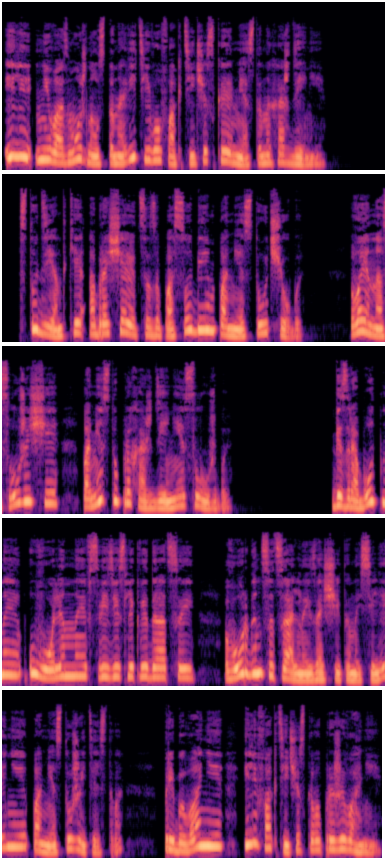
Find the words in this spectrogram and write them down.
или невозможно установить его фактическое местонахождение. Студентки обращаются за пособием по месту учебы, военнослужащие — по месту прохождения службы. Безработные, уволенные в связи с ликвидацией, в орган социальной защиты населения по месту жительства, пребывания или фактического проживания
